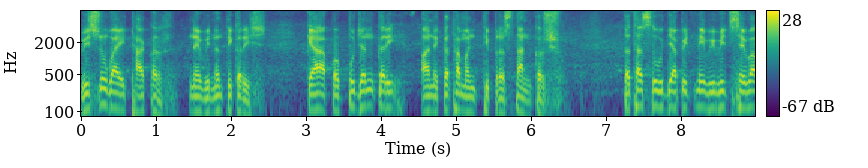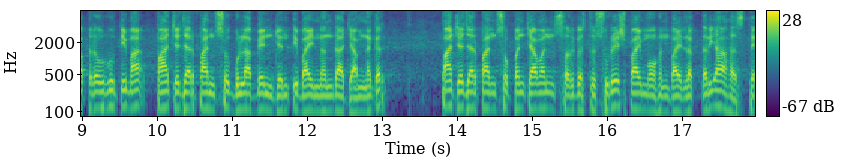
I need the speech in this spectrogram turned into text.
વિષ્ણુભાઈ ઠાકરને વિનંતી કરીશ કે આપ પૂજન કરી અને કથામંચથી પ્રસ્થાન કરશો. તથાસ્તુ વિદ્યાપીઠની વિવિધ સેવા પ્રવૃત્તિમાં પાંચ હજાર પાંચસો ગુલાબબેન જયંતિભાઈ નંદા જામનગર, પાંચ હજાર પાંચસો પંચાવન સ્વર્ગસ્થ સુરેશભાઈ મોહનભાઈ લખતરિયા હસ્તે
